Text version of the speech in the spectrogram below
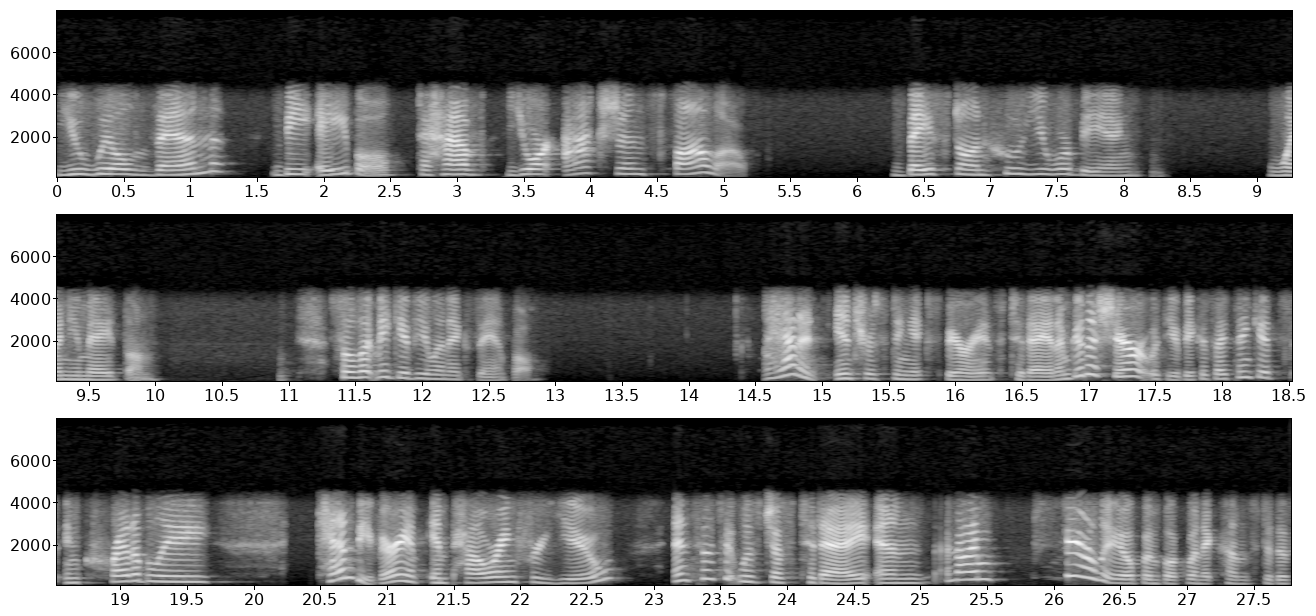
you will then be able to have your actions follow based on who you were being when you made them. So let me give you an example. I had an interesting experience today, and I'm going to share it with you because I think it's incredibly, can be very empowering for you. And since it was just today, and, and I'm fairly open book when it comes to this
